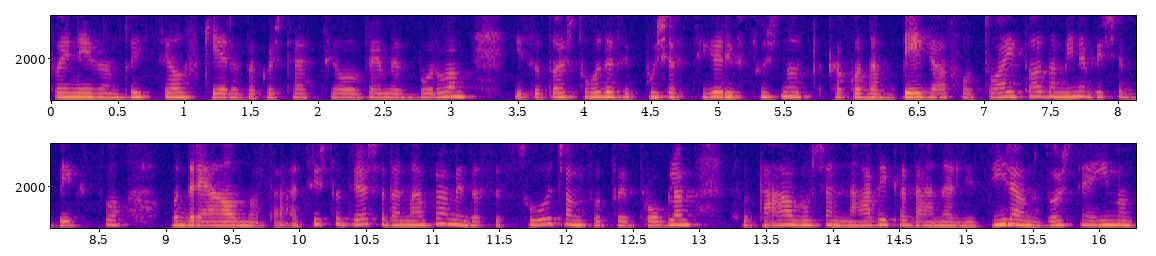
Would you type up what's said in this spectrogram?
тој не знам, тој self-care за кој што јас цело време зборувам и со тоа што одев и пушев цигари всушност како да бегав од тоа и тоа за мене беше бегство од реалноста. А се што требаше да направам е да се соочам со тој проблем, со таа лоша навика да анализирам зошто ја имам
